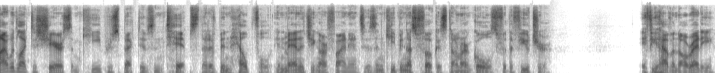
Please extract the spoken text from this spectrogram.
I would like to share some key perspectives and tips that have been helpful in managing our finances and keeping us focused on our goals for the future. If you haven't already,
